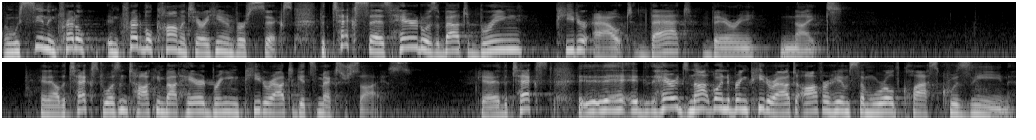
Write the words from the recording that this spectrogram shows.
And we see an incredible, incredible commentary here in verse 6. The text says Herod was about to bring Peter out that very night. Okay, now the text wasn't talking about Herod bringing Peter out to get some exercise. Okay, the text, it, it, Herod's not going to bring Peter out to offer him some world class cuisine.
